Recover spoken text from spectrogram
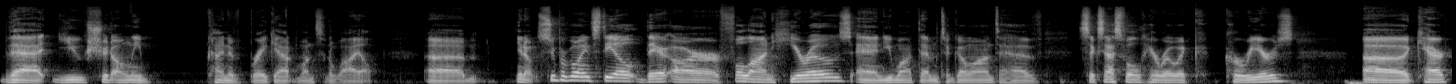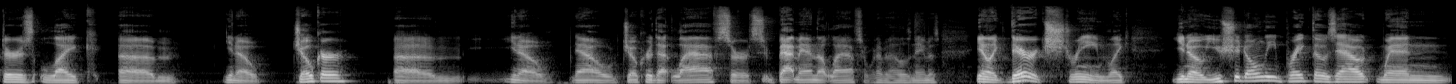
that you should only kind of break out once in a while. Um, you know, Superboy and Steel, there are full on heroes, and you want them to go on to have successful, heroic careers. Uh, characters like, um, you know, Joker, um, you know, now Joker that laughs or Batman that laughs or whatever the hell his name is. You know, like they're extreme. Like, you know, you should only break those out when,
